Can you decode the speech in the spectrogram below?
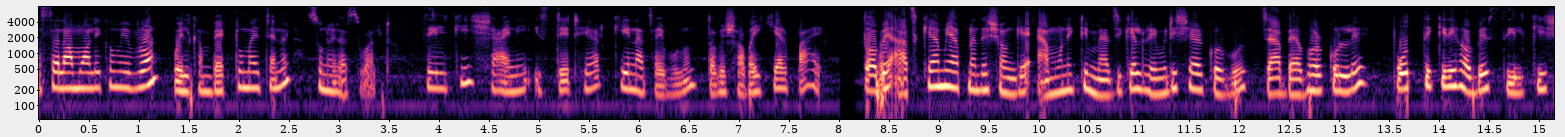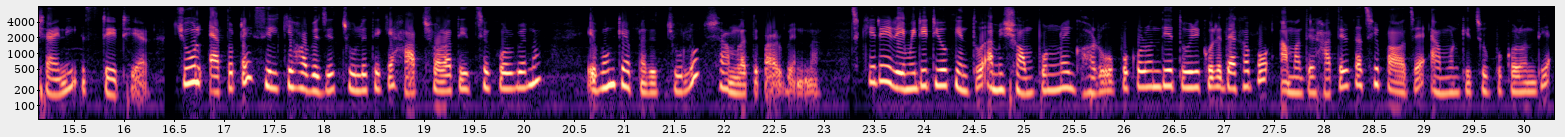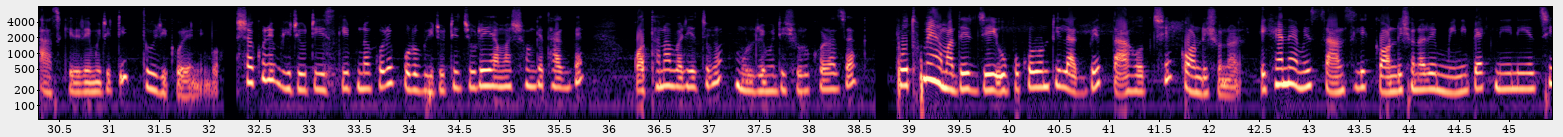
আসসালামু আলাইকুম everyone, welcome back to my channel Sunera's world. Silky, shiny straight hair, কে না চাই বলুন, তবে সবাই কি আর পায়? তবে আজকে আমি আপনাদের সঙ্গে এমন একটি ম্যাজিক্যাল রেমেডি শেয়ার করব, যা ব্যবহার করলে প্রত্যেকেরই হবে সিল্কি, শাইনি স্টেট হেয়ার। চুল এতটাই সিল্কি হবে যে চুলে থেকে হাত সরাতে ইচ্ছে করবে না এবং কি আপনাদের চুলও সামলাতে পারবেন না। আজকের এই রেমেডিটিও কিন্তু আমি সম্পূর্ণই ঘরোয়া উপকরণ দিয়ে তৈরি করে দেখাবো। আমাদের হাতের কাছে পাওয়া যায় এমন কিছু উপকরণ দিয়ে আজকের রেমেডিটি তৈরি করে নিব। আশা করি ভিডিওটি স্কিপ না করে পুরো ভিডিওটি জুড়েই আমার সঙ্গে থাকবেন। কথা না বাড়িয়ে চলুন, মূল রেমেডি শুরু করা যাক। প্রথমে আমাদের যে উপকরণটি লাগবে তা হচ্ছে কন্ডিশনার এখানে আমি সানসিলিক কন্ডিশনারের মিনি প্যাক নিয়ে নিয়েছি।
